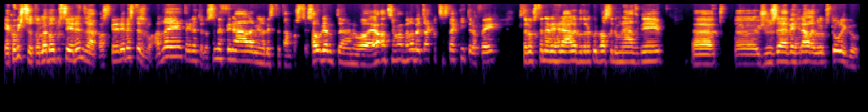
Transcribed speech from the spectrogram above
jako víš co, tohle byl prostě jeden zápas, který kdybyste zvládli, tak jdete do semifinále, měli byste tam prostě Southampton, vole, jo, a třeba bylo by to jako cesta k té trofy, kterou jste nevyhráli od roku 2017, kdy uh, uh, Jose vyhrál Evropskou ligu.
